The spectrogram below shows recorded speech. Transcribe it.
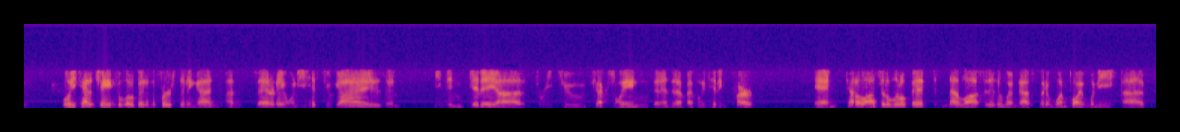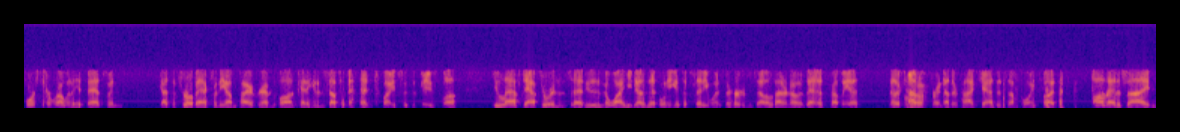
Well, he kind of changed a little bit in the first inning on on Saturday when he hit two guys and didn't get a uh, three-two check swing that ended up, I believe, hitting Park. and kind of lost it a little bit. Not lost it as it went nuts, but at one point when he uh, forced it a run with a hit batsman, got the throwback for the umpire, grabbed the ball, and kind of hit himself in the head twice with the baseball. He laughed afterwards and said he doesn't know why he does that, but when he gets upset, he wants to hurt himself. I don't know. That, that's probably a, another topic Oh. for another podcast at some point. But all that aside,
